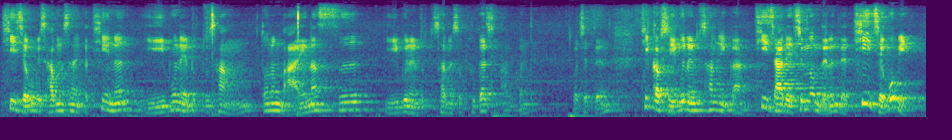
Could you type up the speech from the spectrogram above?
T 제곱이 4분의 3이니까 t는 2분의 루트 3 또는 마이너스 2분의 루트 3에서 두 가지 나올 건데. 어쨌든 t 값이 2분의 루트 3이니까 t 자리에 집넣으면 되는데 t 제곱이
